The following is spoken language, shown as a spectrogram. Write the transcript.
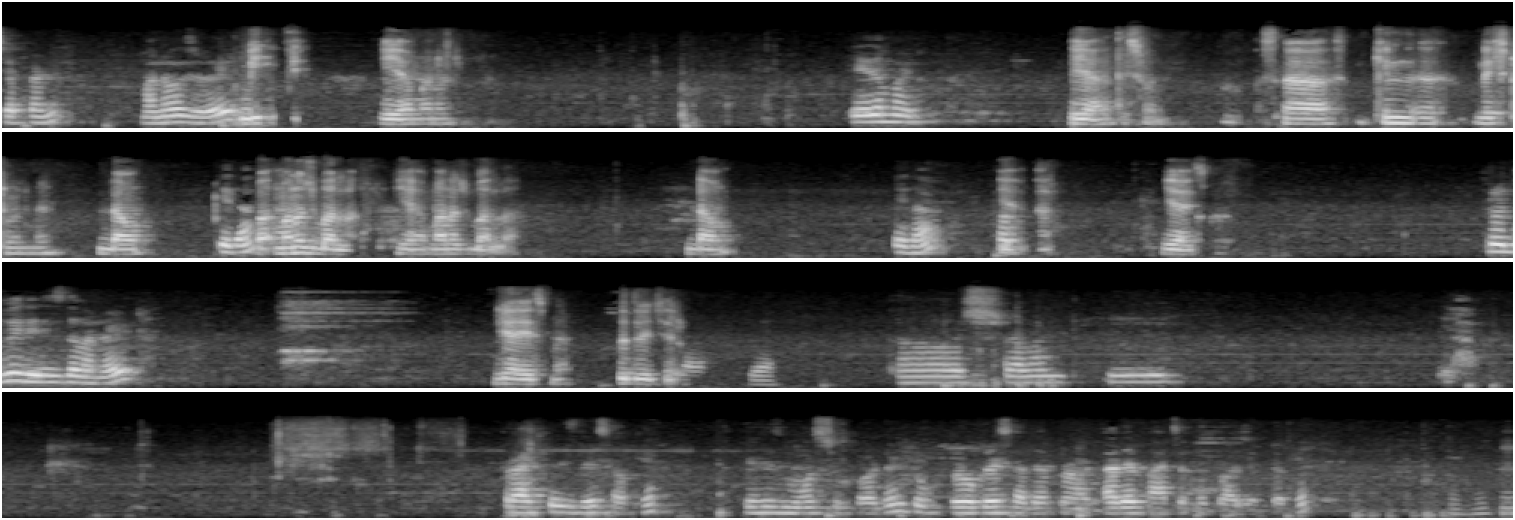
చెప్పండి Manoj right B. Yeah, Manoj. ఏదమ్మా ఇది? Yeah, this one. Uh, kin, uh, next one, man. Down. ఇదా Ba- Manoj Balla. Yeah, Manoj Balla. Down. ఇదా Yeah. that. Yeah. It's, Prithvi this is the one right yeah, yes, ma'am. With which? Yeah. Sravanthi Practice this okay? This is most important to progress other pro- other parts of the project okay mm-hmm.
